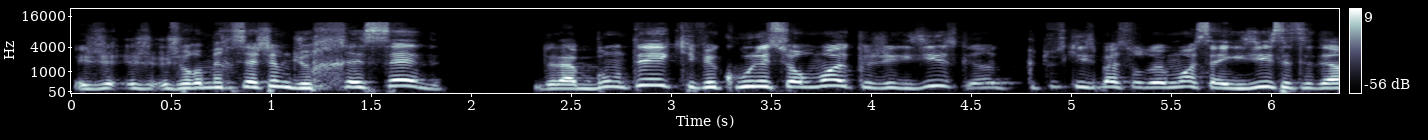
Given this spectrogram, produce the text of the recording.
Et je, je, remercie Hachem du chesed, de la bonté qui fait couler sur moi et que j'existe, que, tout ce qui se passe autour de moi, ça existe, etc.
